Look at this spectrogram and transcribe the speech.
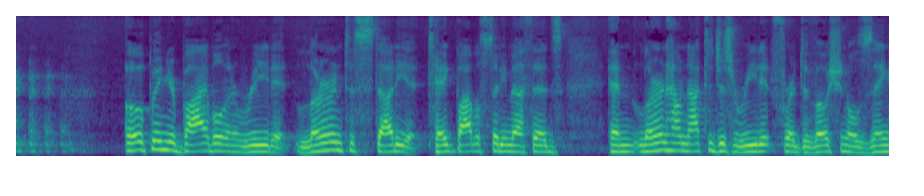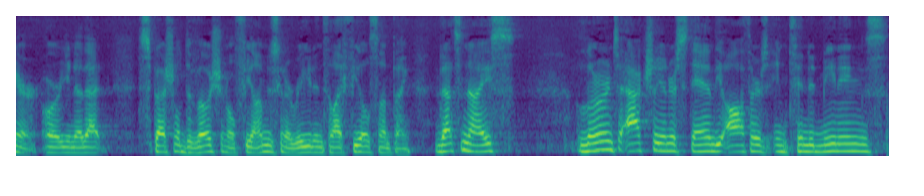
Open your Bible and read it. Learn to study it. Take Bible study methods and learn how not to just read it for a devotional zinger or, you know, that special devotional feel. I'm just going to read until I feel something. That's nice. Learn to actually understand the author's intended meanings.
